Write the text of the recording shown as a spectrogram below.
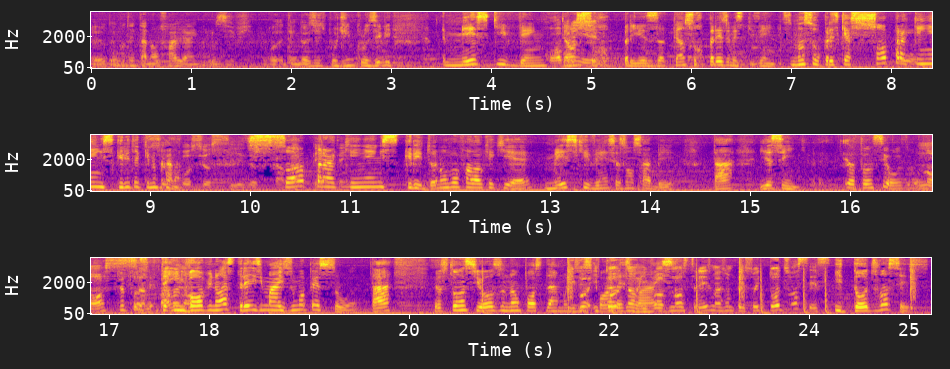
Eu, eu vou tentar não falhar, inclusive. Tem dois vídeos por dia. Inclusive, mês que vem tem Cobrem uma ele. surpresa. Tem uma surpresa mês que vem. Uma surpresa que é só pra quem é inscrito aqui no canal. vocês, Só atento, pra hein? quem é inscrito. Eu não vou falar o que que é. Mês que vem vocês vão saber, tá? E assim, eu tô ansioso. mano. Nossa, Eu tô- fala não. envolve nós três e mais uma pessoa, tá? Eu estou ansioso, não posso dar muitos Envol- spoilers, não, mas... envolve nós três, mais uma pessoa e todos vocês. E todos vocês.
